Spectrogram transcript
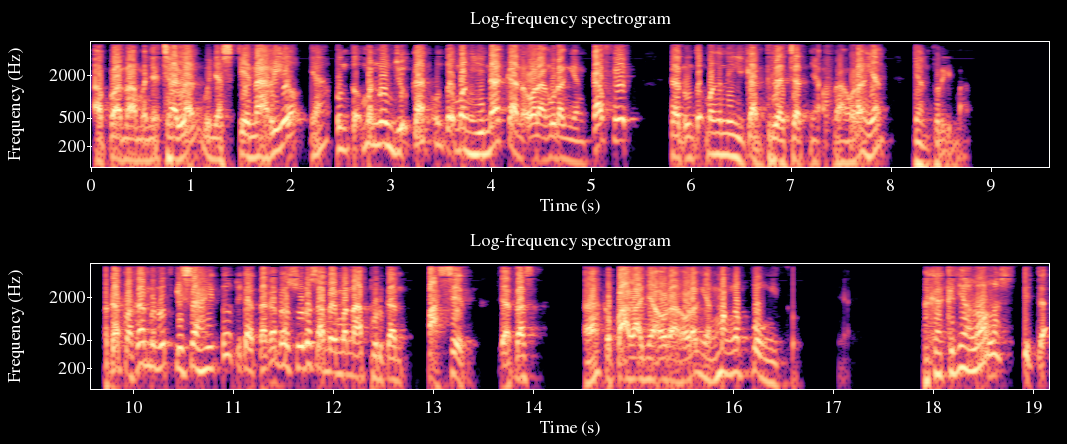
apa namanya jalan, punya skenario ya untuk menunjukkan, untuk menghinakan orang-orang yang kafir, dan untuk meninggikan derajatnya orang-orang yang yang beriman. Maka bahkan menurut kisah itu dikatakan Rasulullah sampai menaburkan pasir di atas ah, kepalanya orang-orang yang mengepung itu. Ya. Maka akhirnya lolos. Tidak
